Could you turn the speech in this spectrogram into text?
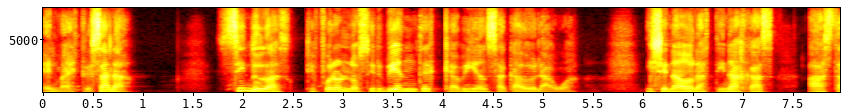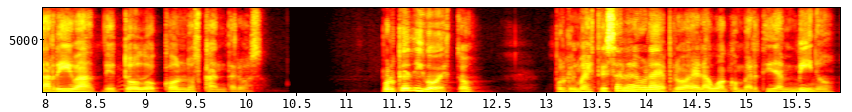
¿El maestresala? Sin dudas que fueron los sirvientes que habían sacado el agua y llenado las tinajas hasta arriba de todo con los cántaros. ¿Por qué digo esto? Porque el maestresala a la hora de probar el agua convertida en vino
